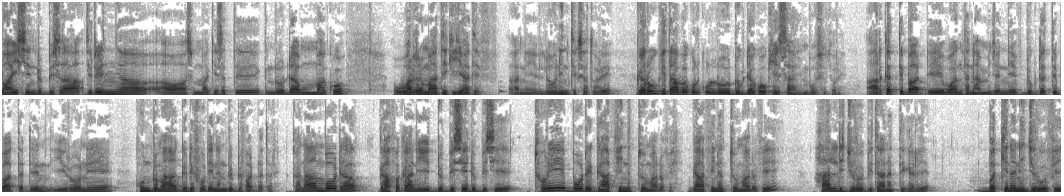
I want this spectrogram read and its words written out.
baay'iseen dubbisaa jireenya hawaasummaa keessatti daa'imummaa koo warra maatii kiyyaatiif looniin tiksa ture. Garuu kitaaba qulqulluu dugda koo keessaa hin buusu ture harkatti baadhee wanta naan mijanneef dugdatti baattadheen yeroon hundumaa gadi fuudhee nan dubbifadha ture. Kanaan booda gaafa kaanii dubbisee dubbisee turee booda gaaffii nattuumaa dhufe gaaffii nattuumaa dhufe haalli jiru bitaa natti galee bakki nani jiruu fi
